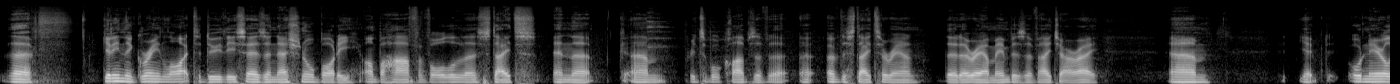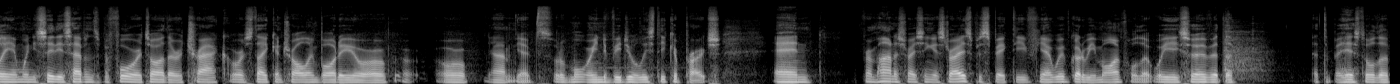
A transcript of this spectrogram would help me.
the getting the green light to do this as a national body on behalf of all of the states and the um, principal clubs of the uh, of the states around that are our members of HRA. Um, yeah, ordinarily, and when you see this happens before, it's either a track or a state controlling body or or, or um, you know, sort of more individualistic approach. And from Harness Racing Australia's perspective, you know, we've got to be mindful that we serve at the at the behest or the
